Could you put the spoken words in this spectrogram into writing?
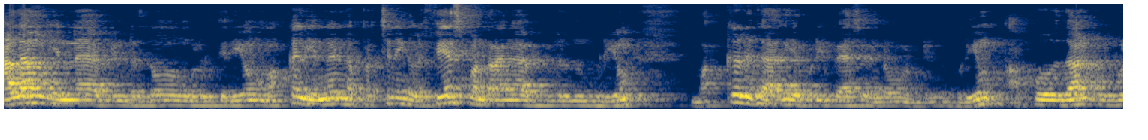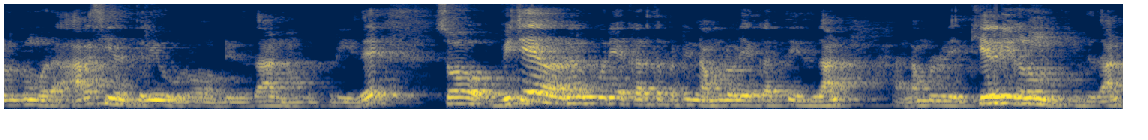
களம் என்ன அப்படின்றதும் உங்களுக்கு தெரியும். மக்கள் என்னென்ன பிரச்சனைகளை ஃபேஸ் பண்ணுறாங்க அப்படின்றதும் புரியும் மக்களுக்காக எப்படி பேச வேண்டும் அப்படின்னு புரியும் அப்போதுதான் உங்களுக்கும் ஒரு அரசியல் தெளிவு வரும் அப்படின்னு தான் நமக்கு புரியுது. ஸோ விஜய் அவர்கள் கூறிய கருத்தை பற்றி நம்மளுடைய கருத்து இதுதான். நம்மளுடைய கேள்விகளும் இதுதான்.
